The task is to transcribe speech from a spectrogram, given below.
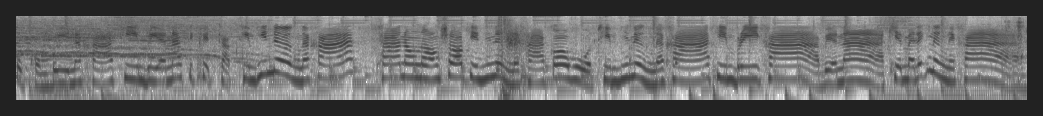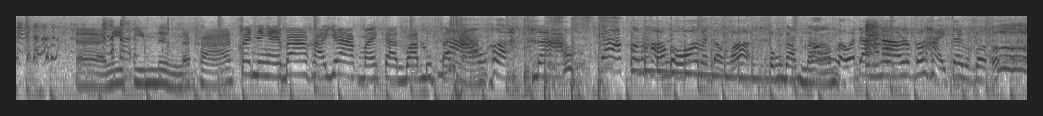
กบของบีนะคะ ทีมเบียนาซิเคตขับทีมที่หนึ่งนะคะ ถ้าน้องๆชอบทีมที่หนึ่งนะคะ ก็โหวตทีมที่หนึ่งนะคะ ทีมบรีค่ะเบียนาเขียนหมายเลขหนึ่งเลยค่ะอ่านี่ทีมหนึ่งนะคะ เป็นยังไงบ้างคะยากไหมการวาดรูปใต้นาวน้ำค่ะหนาว ยากคนค่ะเพราะว่ามันแบบว่าต้องดำต้องน้ำแบบว่าดำน้ำแล้วก็หายใจแบบว่าเออ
